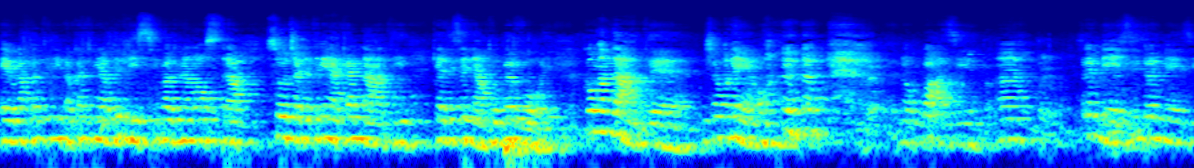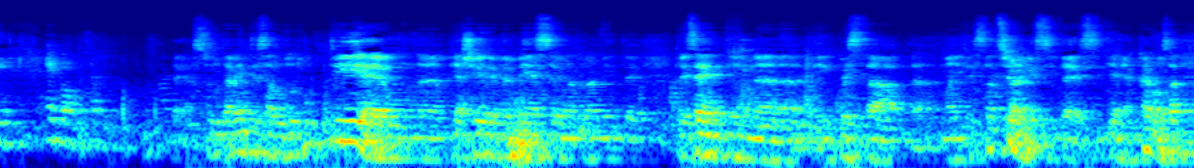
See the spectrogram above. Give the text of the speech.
è una cartellina, una cartellina bellissima di una nostra socia Caterina Cannati che ha disegnato per voi. Comandante, diciamo Neo, no quasi, eh? tre mesi, tre mesi. Ecco, Beh, assolutamente saluto tutti, è un piacere per me essere naturalmente presente in, in questa manifestazione che si, si, tiene a Canosa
